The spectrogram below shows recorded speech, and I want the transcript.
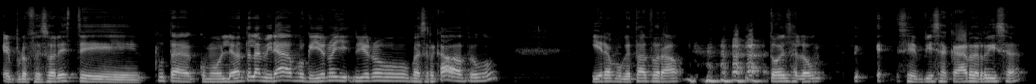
El profesor este, puta, como levanta la mirada porque yo no, yo no me acercaba, pero y era porque estaba atorado. Y todo el salón se empieza a cagar de risa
